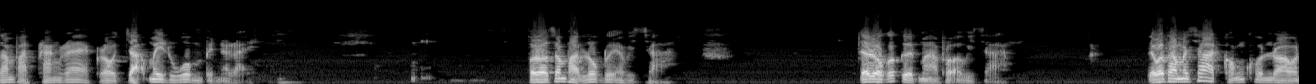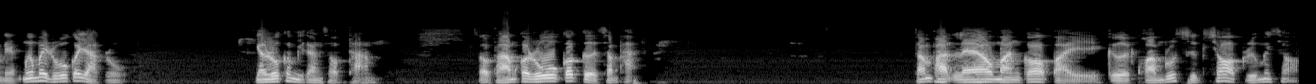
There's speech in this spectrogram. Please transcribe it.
สัมผัสครั้งแรกเราจะไม่รู้ว่ามันเป็นอะไรพอเราสัมผัสโลกด้วยอวิชชา แล้วเราก็เกิดมาเพราะอาวิชชา แต่ว่าธรรมชาติของคนเราเนี่ย เมื่อไม่รู้ก็อยากรู้ อยากรู้ก็มีการสอบถาม สอบถามก็รู้ก็เกิดสัมผัส สัมผัสแล้วมันก็ไปเกิดความรู้สึกชอบหรือไม่ชอบ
